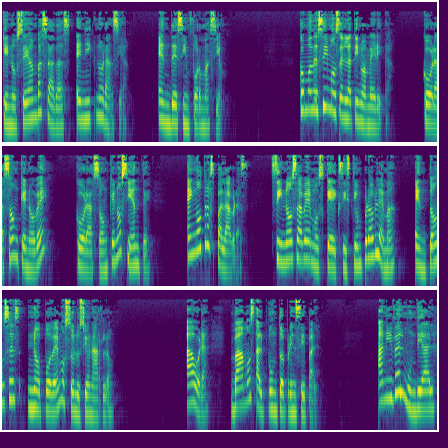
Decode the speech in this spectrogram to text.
que no sean basadas en ignorancia, en desinformación. Como decimos en Latinoamérica, Corazón que no ve, corazón que no siente. En otras palabras, si no sabemos que existe un problema, entonces no podemos solucionarlo. Ahora, vamos al punto principal. A nivel mundial,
